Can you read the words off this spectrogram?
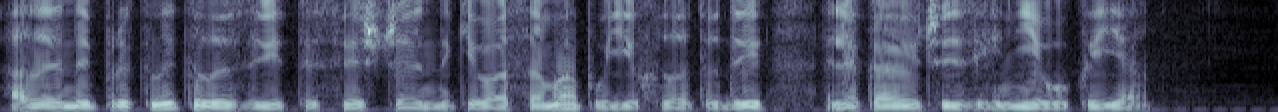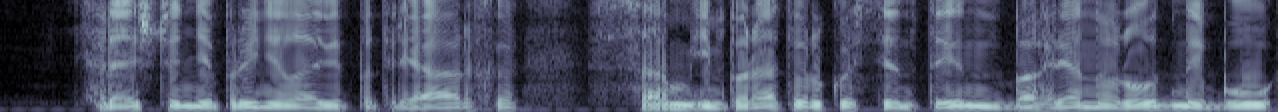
але не прикликала звідти священників, а сама поїхала туди, лякаючись гніву киян. Хрещення прийняла від патріарха, сам імператор Костянтин Багрянородний був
